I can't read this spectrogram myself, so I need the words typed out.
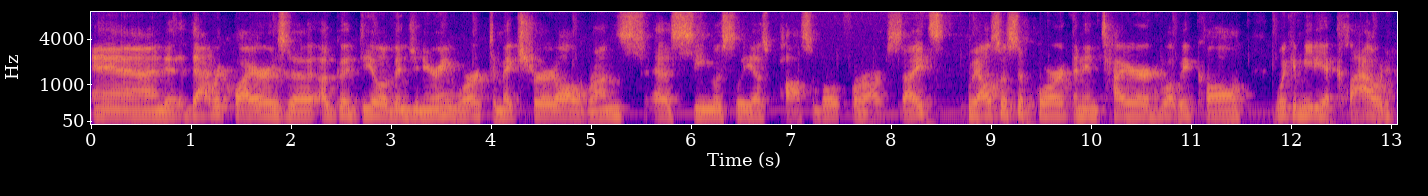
And that requires a, a, good deal of engineering work to make sure it all runs as seamlessly as possible for our sites. We also support an entire, what we call Wikimedia Cloud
